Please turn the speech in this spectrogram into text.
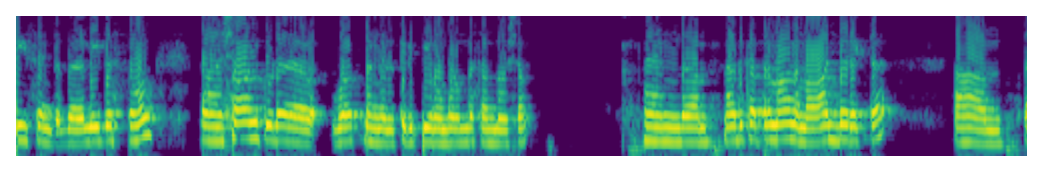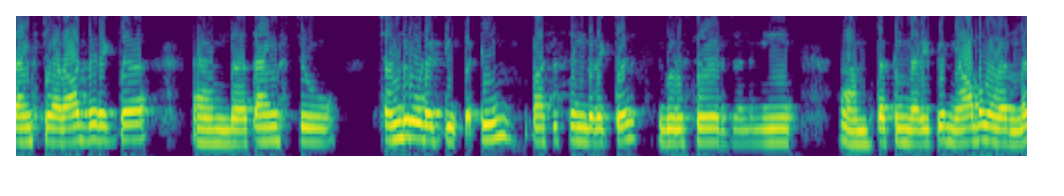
recent the latest song Shaan கூட ஒர்க் பண்ணது திருப்பி ரொம்ப ரொம்ப சந்தோஷம். அண்ட் um, அதுக்கப்புறமா நம்ம ஆர்ட் டைரக்டர் தேங்க்ஸ் டு அவர் art director and thanks to சந்துரோட team assistant directors Guru sir Janani um, டக்குன்னு நிறைய பேர் ஞாபகம் வரல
